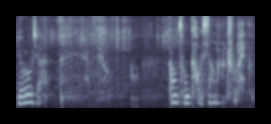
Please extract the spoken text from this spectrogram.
牛肉卷，刚从烤箱拿出来的。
